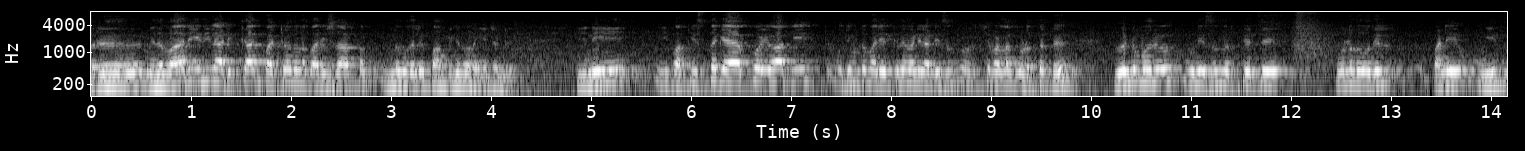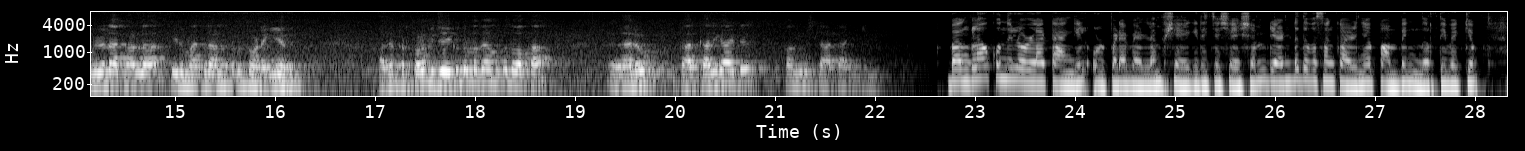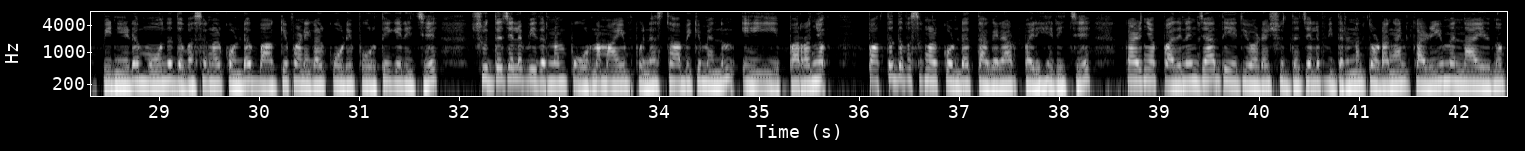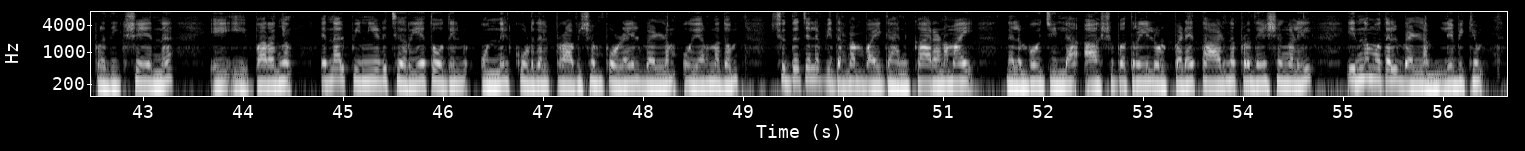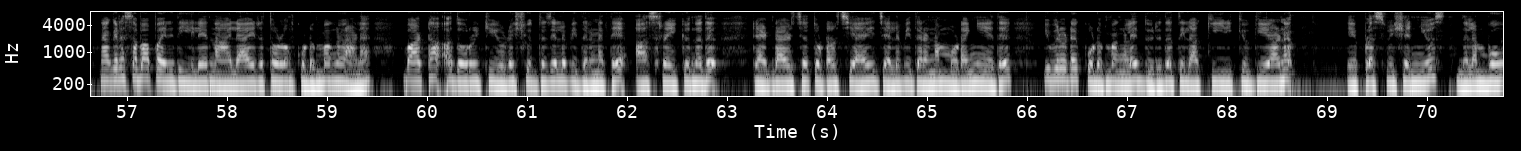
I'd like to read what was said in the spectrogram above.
ഒരു മിതമായ രീതിയിൽ അടിക്കാൻ പറ്റുമെന്നുള്ള പരീക്ഷണാർത്ഥം ഇന്ന് മുതൽ പമ്പിങ് തുടങ്ങിയിട്ടുണ്ട്. ഇനി ഈ പത്ത് ദിവസത്തെ ഗ്യാപ്പ് ഒഴിവാക്കി ബുദ്ധിമുട്ട് പരിഹരിക്കുന്നതിന് വേണ്ടി രണ്ട് ദിവസം കുറച്ച് വെള്ളം കൊടുത്തിട്ട് വീണ്ടും ഒരു മൂന്ന് ദിവസം നിർത്തിവെച്ച് പൂർണതോതിൽ പണി മുഴു- മുഴുവനാക്കാനുള്ള തീരുമാനത്തിലാണ് ഇപ്പോൾ തുടങ്ങിയത്. അത് എത്രത്തോളം വിജയിക്കുന്നുള്ളത് നമുക്ക് നോക്കാം. ഏതായാലും താൽക്കാലികമായിട്ട് പമ്പിങ് സ്റ്റാർട്ടാക്കിയിട്ടുണ്ട് ബംഗ്ലാവ് കുന്നിലുള്ള ടാങ്കിൽ ഉൾപ്പെടെ വെള്ളം ശേഖരിച്ച ശേഷം രണ്ട് ദിവസം കഴിഞ്ഞ് പമ്പിംഗ് നിർത്തിവെക്കും. പിന്നീട് മൂന്ന് ദിവസങ്ങൾ കൊണ്ട് ബാക്കി പണികൾ കൂടി പൂർത്തീകരിച്ച് ശുദ്ധജല വിതരണം പൂർണമായും പുനഃസ്ഥാപിക്കുമെന്നും എ ഇ പറഞ്ഞു. പത്ത് ദിവസങ്ങൾ കൊണ്ട് തകരാർ പരിഹരിച്ച് കഴിഞ്ഞ പതിനഞ്ചാം തീയതിയോടെ ശുദ്ധജല വിതരണം തുടങ്ങാൻ കഴിയുമെന്നായിരുന്നു പ്രതീക്ഷയെന്ന് എ ഇ പറഞ്ഞു. എന്നാൽ പിന്നീട് ചെറിയ തോതിൽ ഒന്നിൽ കൂടുതൽ പ്രാവശ്യം പുഴയിൽ വെള്ളം ഉയർന്നതും ശുദ്ധജല വിതരണം വൈകാൻ കാരണമായി. നിലമ്പൂർ ജില്ലാ ആശുപത്രിയിൽ ഉൾപ്പെടെ താഴ്ന്ന പ്രദേശങ്ങളിൽ ഇന്നു മുതൽ വെള്ളം ലഭിക്കും. നഗരസഭാ പരിധിയിലെ നാലായിരത്തോളം കുടുംബങ്ങളാണ് വാട്ടർ അതോറിറ്റിയുടെ ശുദ്ധജല വിതരണത്തെ ആശ്രയിക്കുന്നത്. രണ്ടാഴ്ച തുടർച്ചയായി ജലവിതരണം മുടങ്ങിയത് ഇവരുടെ കുടുംബങ്ങളെ ദുരിതത്തിലാക്കിയിരിക്കുകയാണ്. A plus vision news Nilambur.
